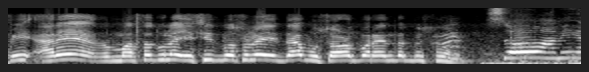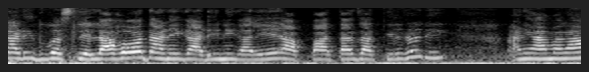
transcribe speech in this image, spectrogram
मी अरे मस्त तुला एसीत बसवलं एकदा भुसावळ पर्यंत बसून. सो आम्ही गाडीत बसलेलो आहोत आणि गाडी निघाली. आप्पा आता जातील घरी. आणि आम्हाला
